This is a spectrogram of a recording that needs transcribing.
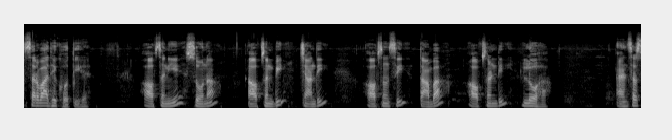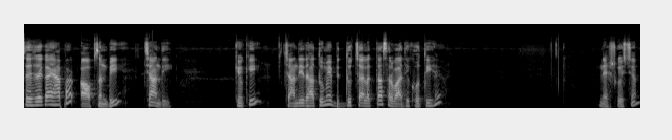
सर्वाधिक होती है? ऑप्शन ए, सोना, ऑप्शन बी, चांदी, ऑप्शन सी, तांबा, ऑप्शन डी, लोहा। आंसर से हो जाएगा यहाँ पर, ऑप्शन बी, चांदी। क्योंकि चांदी धातु में विद्युत चालकता सर्वाधिक होती है। नेक्स्ट क्वेश्चन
